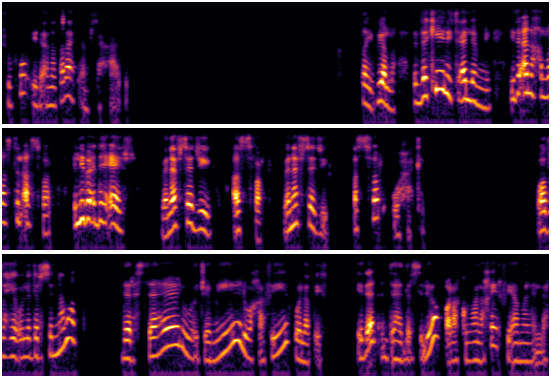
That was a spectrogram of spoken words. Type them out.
شوفوا إذا أنا طلعت أمسح هذه. طيب يلا الذكي اللي تعلمني. إذا أنا خلصت الأصفر اللي بعده إيش؟ بنفسجي أصفر بنفسجي أصفر وهكذا. واضح يا أولى درس النمط. درس سهل وجميل وخفيف ولطيف. إذا انتهى درس اليوم أراكم على خير. في أمان الله.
